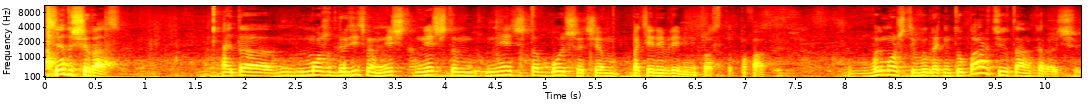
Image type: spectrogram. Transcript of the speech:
в следующий раз это может грозить вам нечто, нечто, нечто больше, чем потери времени просто, по факту. Вы можете выбрать не ту партию, там, короче,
